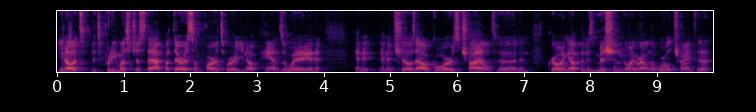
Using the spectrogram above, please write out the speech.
you know, it's it's pretty much just that. But there are some parts where you know it pans away and it and it and it shows Al Gore's childhood and growing up and his mission going around the world trying to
